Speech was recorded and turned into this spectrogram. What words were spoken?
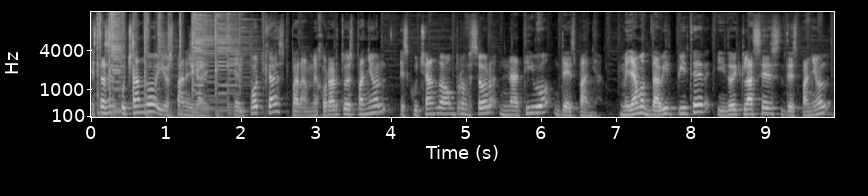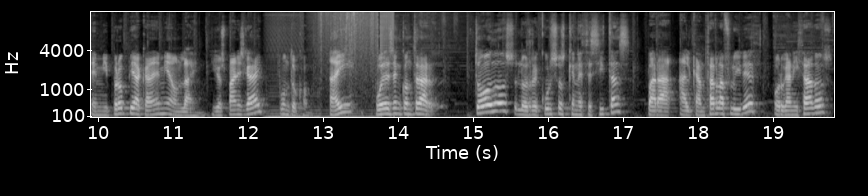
Estás escuchando Your Spanish Guide, el podcast para mejorar tu español escuchando a un profesor nativo de España. Me llamo David Peter y doy clases de español en mi propia academia online, yourspanishguide.com. Ahí puedes encontrar todos los recursos que necesitas para alcanzar la fluidez organizados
